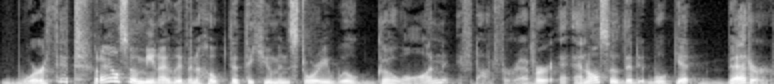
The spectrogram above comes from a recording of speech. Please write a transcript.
worth it. But I also mean I live in hope that the human story will go on, if not forever, and also that it will get better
